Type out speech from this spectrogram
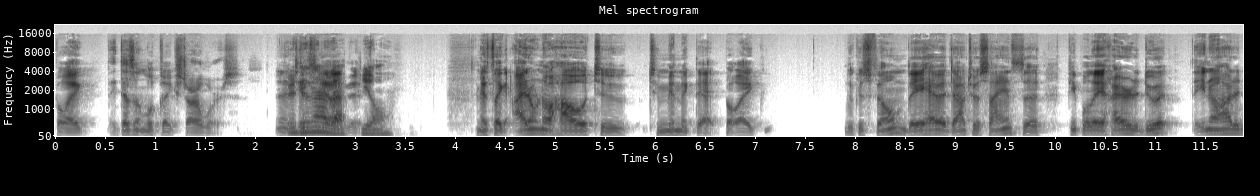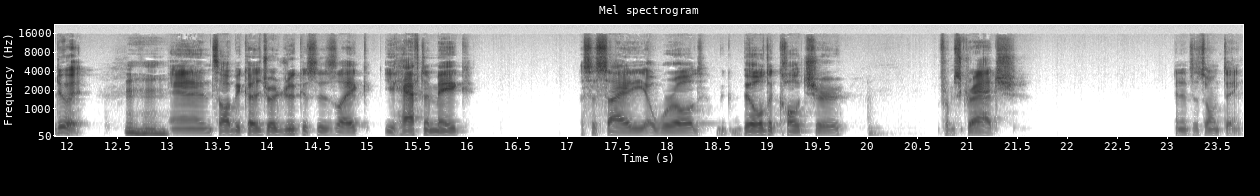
but like it doesn't look like Star Wars. It takes doesn't have that it. feel. And it's like I don't know how to to mimic that, but like Lucasfilm, they have it down to a science. The people they hire to do it, they know how to do it, hmm and it's all because George Lucas is like, you have to make a society, a world, build a culture from scratch, and it's its own thing,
